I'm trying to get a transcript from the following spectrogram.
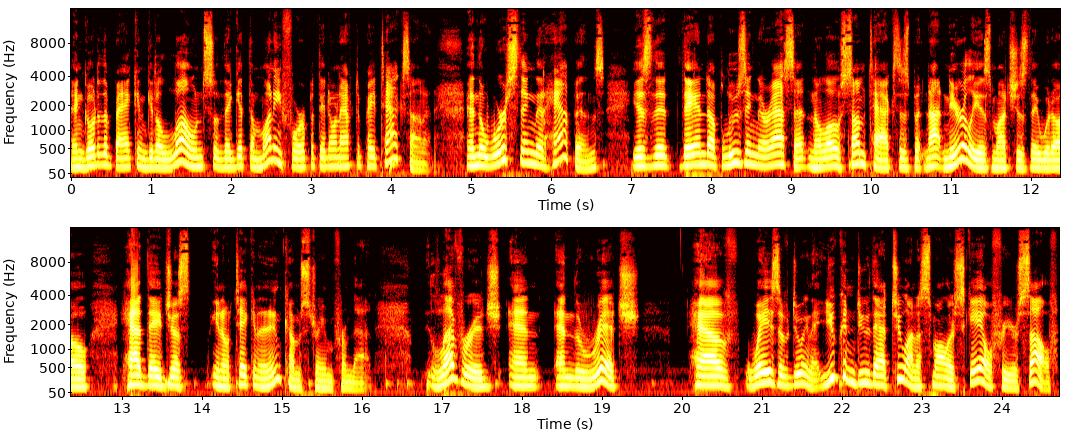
and go to the bank and get a loan so they get the money for it but they don't have to pay tax on it. And the worst thing that happens is that they end up losing their asset and they'll owe some taxes but not nearly as much as they would owe had they just, you know, taken an income stream from that. Leverage and and the rich have ways of doing that. You can do that too on a smaller scale for yourself.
